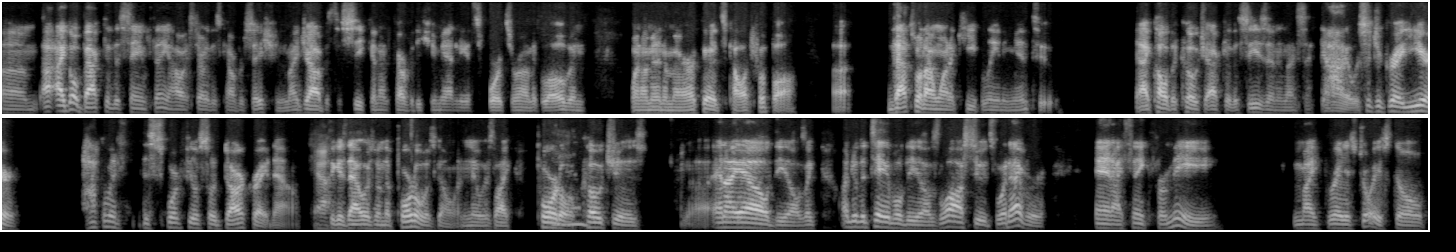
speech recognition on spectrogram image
Um, I, I, go back to the same thing how I started this conversation. My job is to seek and uncover the humanity in sports around the globe, and when I'm in America, it's college football. Uh, that's what I want to keep leaning into. And I called the coach after the season, and I said, "God, it was such a great year. How come it, this sport feels so dark right now?" Yeah. Because that was when the portal was going, and it was like portal yeah. coaches, uh, NIL deals, like under the table deals, lawsuits, whatever. And I think for me, my greatest joy is still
